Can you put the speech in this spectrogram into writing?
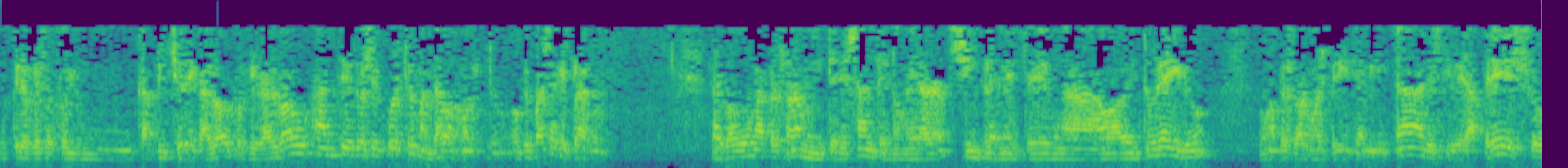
Eu creo que eso foi un capricho de Galbao, porque Galvao antes do secuestro mandaba moito. O que pasa que, claro, Galvao é unha persona moi interesante, non era simplemente unha, un aventureiro, unha persoa con experiencia militar, estivera preso,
